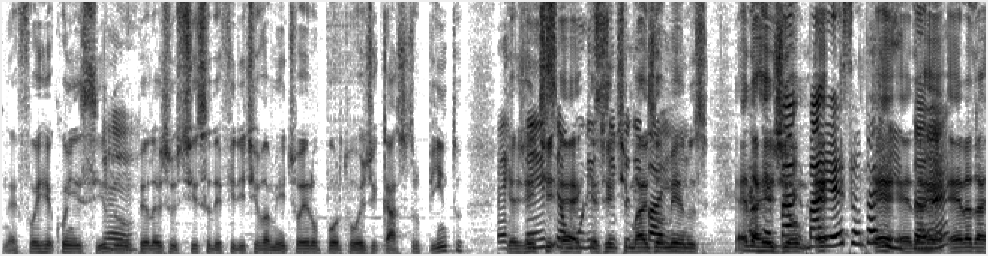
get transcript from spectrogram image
Né, foi reconhecido É. pela Justiça definitivamente o aeroporto hoje de Castro Pinto, que a Pertence gente ao é que a gente mais ou menos é, É da é região Ba- Bahia e Santa Rita, da- né? era da,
